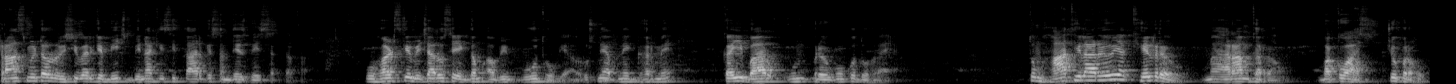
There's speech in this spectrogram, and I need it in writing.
ट्रांसमीटर और रिसीवर के बीच बिना किसी तार के संदेश भेज सकता था। वो हर्ट्स के विचारों से एकदम अभिभूत हो गया और उसने अपने घर में कई बार उन प्रयोगों को दोहराया। तुम हाथ हिला रहे हो या खेल रहे हो? मैं आराम कर रहा हूँ। बकवास, चुप रहो।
